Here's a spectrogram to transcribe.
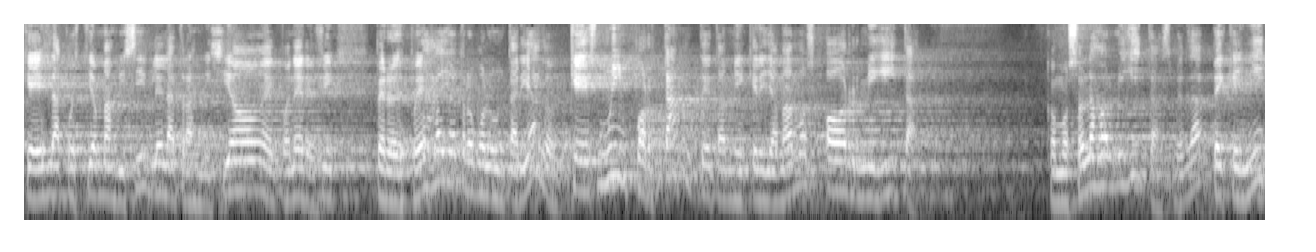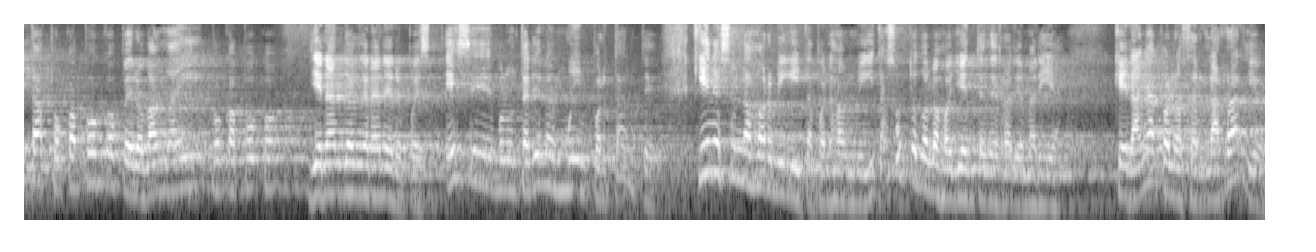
que es la cuestión más visible, la transmisión, el poner, en fin. Pero después hay otro voluntariado, que es muy importante también, que le llamamos hormiguita como son las hormiguitas, ¿verdad? Pequeñitas poco a poco, pero van ahí poco a poco llenando el granero. Pues ese voluntariado es muy importante. ¿Quiénes son las hormiguitas? Pues las hormiguitas son todos los oyentes de Radio María, que dan a conocer la radio,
